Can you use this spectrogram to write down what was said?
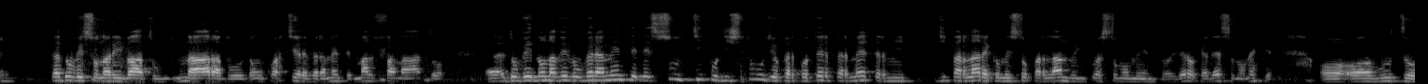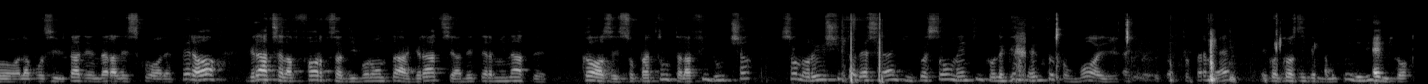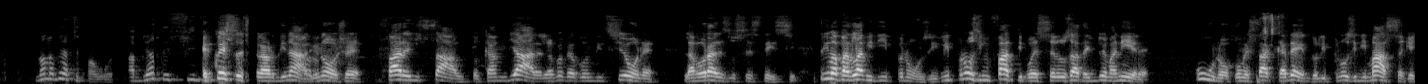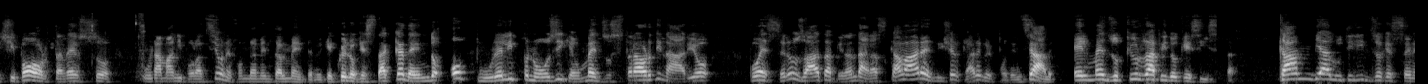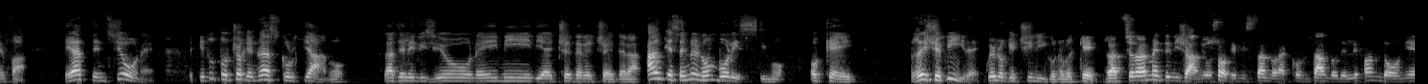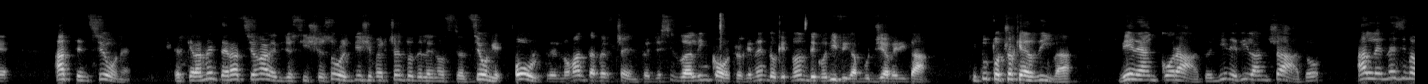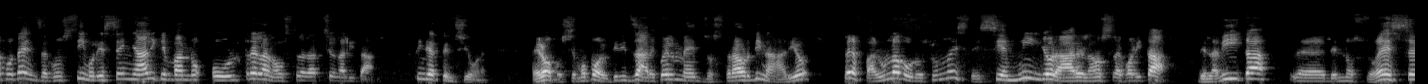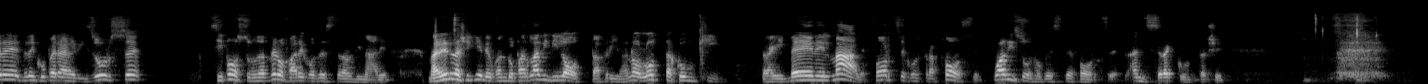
da dove sono arrivato, un arabo, da un quartiere veramente malfamato, eh, dove non avevo veramente nessun tipo di studio per poter permettermi di parlare come sto parlando in questo momento. È vero che adesso non è che ho, ho avuto la possibilità di andare alle scuole, però grazie alla forza di volontà, grazie a determinate cose, soprattutto alla fiducia, sono riuscito ad essere anche in questo momento in collegamento con voi. Ecco, questo per me è qualcosa di grande. Quindi vi dico, non abbiate paura, abbiate fiducia. E questo è straordinario, no? Cioè, fare il salto, cambiare la propria condizione, lavorare su se stessi. Prima parlavi di ipnosi. L'ipnosi infatti può essere usata in due maniere. Uno, come sta accadendo, l'ipnosi di massa che ci porta verso una manipolazione fondamentalmente, perché è quello che sta accadendo, oppure l'ipnosi che è un mezzo straordinario può essere usata per andare a scavare e ricercare quel potenziale. È il mezzo più rapido che esista. Cambia l'utilizzo che se ne fa. E attenzione, perché tutto ciò che noi ascoltiamo, la televisione, i media, eccetera, eccetera, anche se noi non volessimo, ok, recepire quello che ci dicono, perché razionalmente diciamo, io so che mi stanno raccontando delle fandonie, attenzione, perché la mente razionale gestisce solo il 10% delle nostre azioni, oltre il 90% è gestito dall'inconscio che non decodifica bugia verità. E tutto ciò che arriva viene ancorato e viene rilanciato all'ennesima potenza con stimoli e segnali che vanno oltre la nostra razionalità. Quindi attenzione, però possiamo poi utilizzare quel mezzo straordinario per fare un lavoro su noi stessi e migliorare la nostra qualità della vita, eh, del nostro essere, recuperare risorse. Si possono davvero fare cose straordinarie. Mariella ci chiede quando parlavi di lotta prima, no? Lotta con chi? Tra il bene e il male, forze contrapposte. Quali sono queste forze? Anzi, raccontaci.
